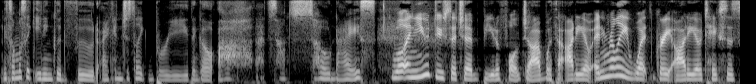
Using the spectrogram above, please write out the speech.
it's almost like eating good food. I can just like breathe and go, "Ah, that sounds so nice." Well, and you do such a beautiful job with the audio. And really, what great audio takes is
